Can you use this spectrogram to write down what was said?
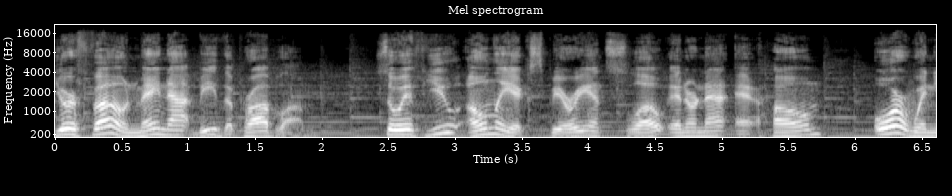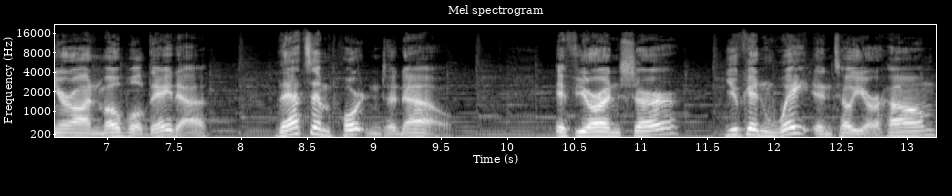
Your phone may not be the problem. So if you only experience slow internet at home or when you're on mobile data, that's important to know. If you're unsure, you can wait until you're home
